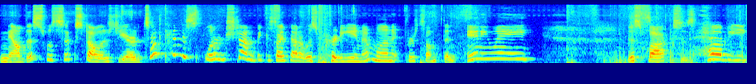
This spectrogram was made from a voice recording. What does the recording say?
Now this was six dollars a yard, so I kind of splurged on it because I thought it was pretty and I want it for something anyway. This box is heavy.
